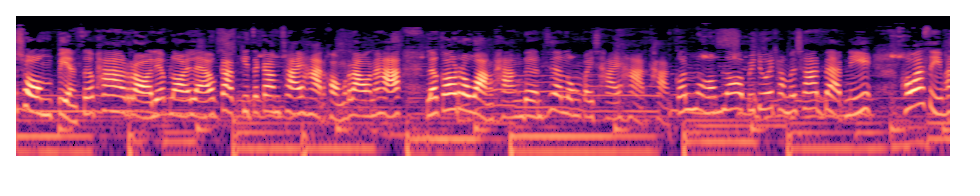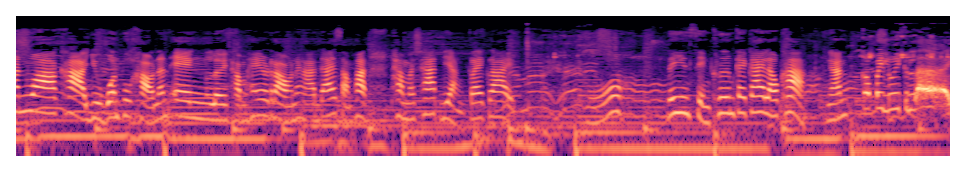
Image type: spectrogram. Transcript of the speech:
ผู้ชมเปลี่ยนเสื้อผ้ารอเรียบร้อยแล้วกับกิจกรรมชายหาดของเรานะคะ แล้วก็ระหว่างทางเดินที่จะลงไปชายหาดค่ะ ก็ล้อมรอบไปด้วยธรรมชาติแบบนี้ เพราะว่าสีพันวาค่ะ อยู่บนภูเขานั่นเอง เลยทำให้เรานะคะ ได้สัมผัสธรรมชาติอย่างใกล้ๆโอ้ได้ยินเสียงคลื่นใกล้ ๆ แล้วค่ะ งั้นก็ไปลุยกันเลย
